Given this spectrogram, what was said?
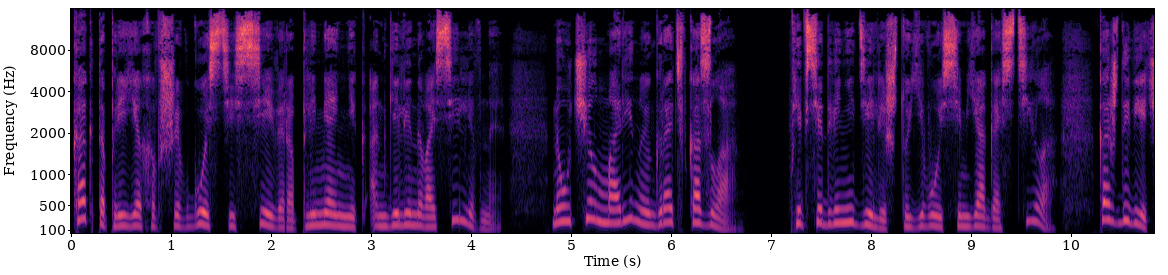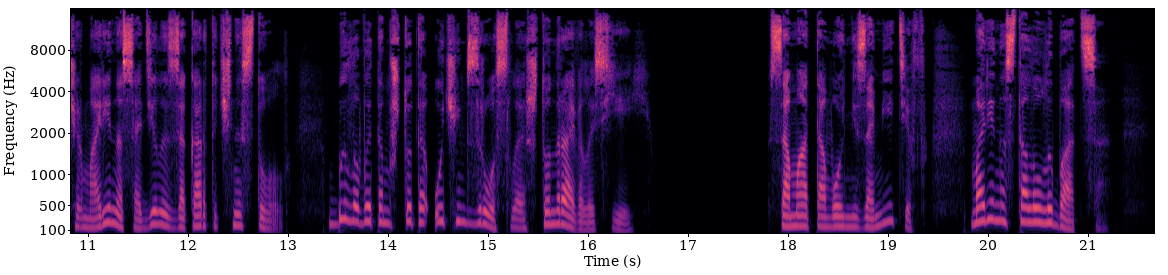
Как-то приехавший в гости с севера племянник Ангелины Васильевны научил Марину играть в козла. И все две недели, что его семья гостила, каждый вечер Марина садилась за карточный стол. Было в этом что-то очень взрослое, что нравилось ей. Сама того не заметив, Марина стала улыбаться.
